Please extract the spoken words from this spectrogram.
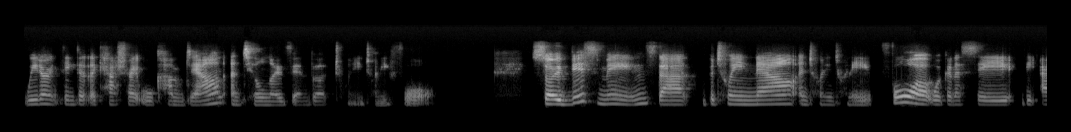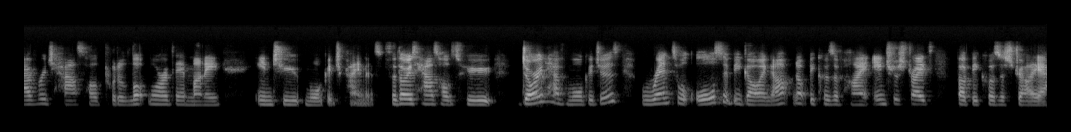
we don't think that the cash rate will come down until November 2024. So this means that between now and 2024, we're going to see the average household put a lot more of their money into mortgage payments. For those households who don't have mortgages, rents will also be going up, not because of high interest rates, but because Australia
